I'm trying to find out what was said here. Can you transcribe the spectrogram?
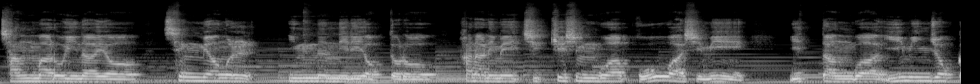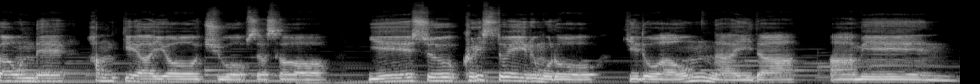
장마로 인하여 생명을 잃는 일이 없도록 하나님의 지키심과 보호하심이 이 땅과 이 민족 가운데 함께하여 주옵소서. 예수 그리스도의 이름으로 기도하옵나이다. 아멘.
